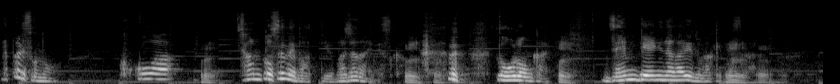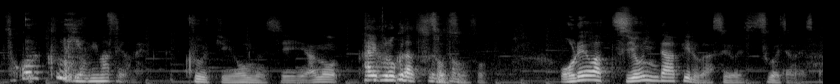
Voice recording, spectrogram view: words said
やっぱりそのここはうんちゃんとせねばっていう場じゃないですか。うん。討論会。うん。全米に流れるわけうんですから。うん。そこは空気読みますよね。空気読むし、あの、タイプ6だとすると。そうそうそう。俺は強いんだアピールがすごいすごいじゃないですか。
